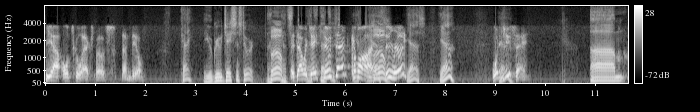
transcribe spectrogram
Yeah, old school Expos, done deal. Okay, you agree with Jason Stewart? That, Boom. Is that what Jason Stewart said? Come yeah, on, yes. Did he really? Yes. Yeah. What did yeah. you say? Um,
